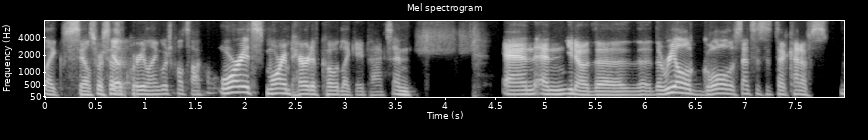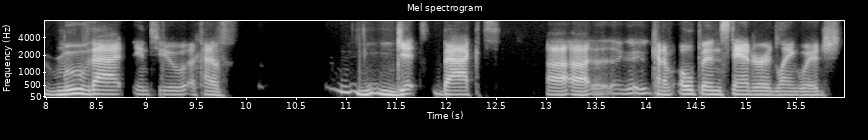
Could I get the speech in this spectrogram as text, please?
like Salesforce has yep. a query language called Taco, or it's more imperative code like Apex. And and and you know the, the the real goal of census is to kind of move that into a kind of Git backed uh, uh, kind of open standard language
